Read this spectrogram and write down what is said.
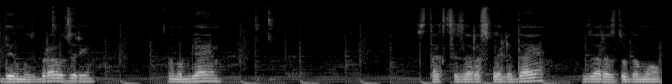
Дивимось в браузері, оновляємо. Так це зараз виглядає. Зараз додамо.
